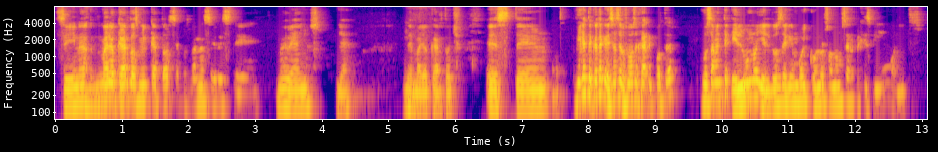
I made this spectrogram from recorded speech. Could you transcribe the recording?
Sí, Mario Kart 2014, pues van a ser este nueve años ya de Mario Kart 8. Este, fíjate que ahorita que decías de los juegos de Harry Potter, justamente el 1 y el 2 de Game Boy Color son unos RPGs bien bonitos.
